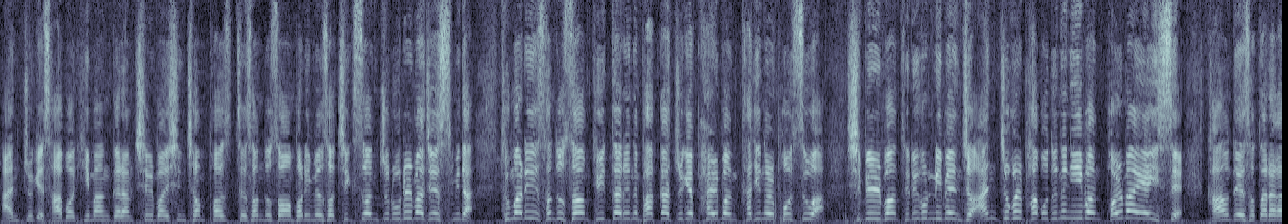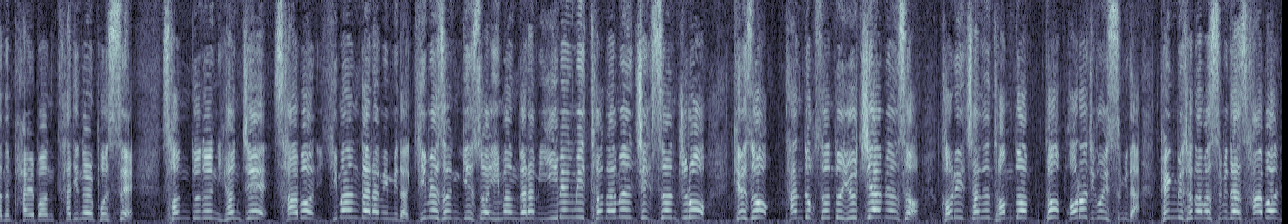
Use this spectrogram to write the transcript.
안쪽에 4번 희망가람 7번 신천 퍼스트 선두 싸움 벌이면서 직선 주로를 맞이했습니다. 두 마리 선두 싸움 뒤따르는 바깥쪽에 8번 카디널 포스와 11번 드래곤 리벤저 안쪽을 파고드는 2번 벌마 에이스 가운데에서 따라가는 8번 카디널 포스 선두는 현재 4번 희망가람입니다. 김혜선 기수와 희망가람 200m 남은 직선 주로 계속 단독 선두 유지하면서 거리 차는 덤덤 더 벌어지고 있습니다. 100m 남았습니다. 4번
